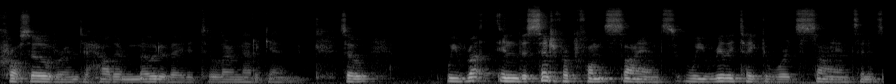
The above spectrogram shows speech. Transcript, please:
cross over into how they're motivated to learn that again. So we run in the Center for Performance Science, we really take the word science in its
